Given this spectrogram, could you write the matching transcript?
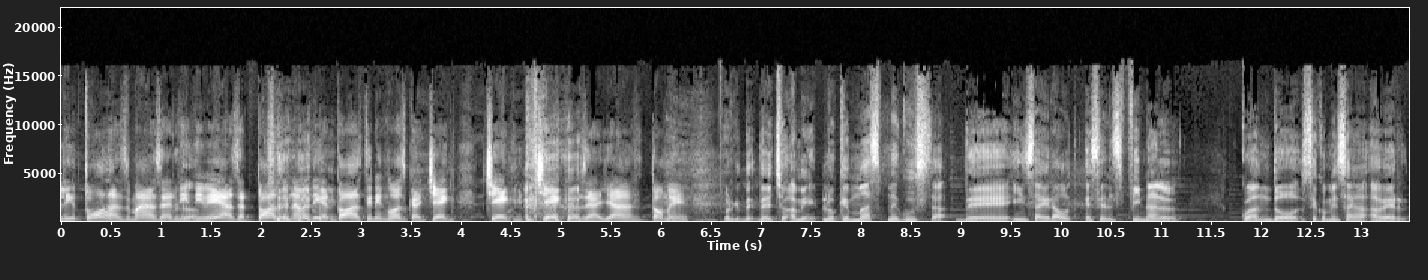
ya todas, más, o sea, ni, ni veas, o sea, todas, una vez diga, todas tienen Oscar, check, check, check, o sea, ya, tome. Porque de, de hecho, a mí lo que más me gusta de Inside Out es el final. Cuando se comienzan a- a ver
